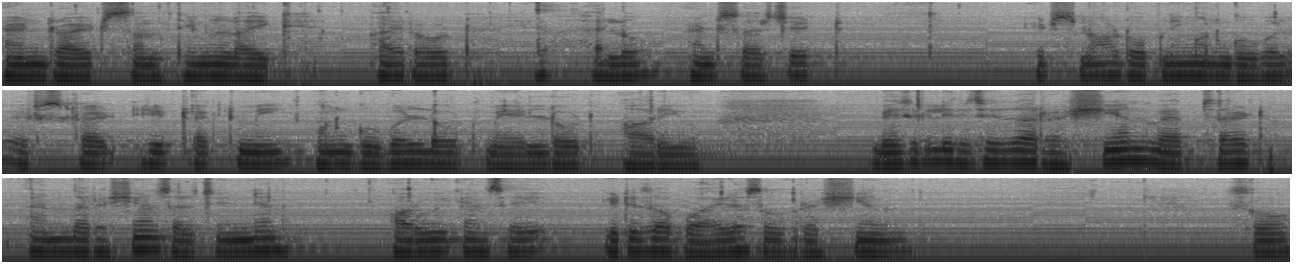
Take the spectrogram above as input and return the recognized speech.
and write something like I wrote hello and search it. It's not opening on google it's redirect me on google.mail.ru basically this is a russian website and the russian search engine or we can say it is a virus of russian so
